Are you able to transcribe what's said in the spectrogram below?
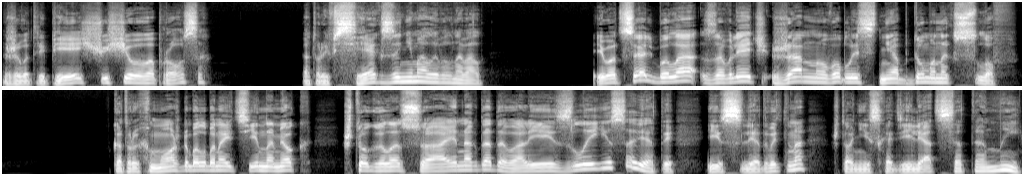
Животрепещущего вопроса, который всех занимал и волновал. Его цель была завлечь Жанну в область необдуманных слов, в которых можно было бы найти намек, что голоса иногда давали ей злые советы, и, следовательно, что они исходили от сатаны.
